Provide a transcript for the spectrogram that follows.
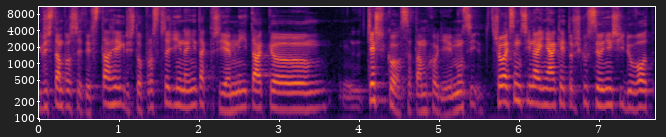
když tam prostě ty vztahy, když to prostředí není tak příjemný, tak um, těžko se tam chodí. Musí, člověk si musí najít nějaký trošku silnější důvod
